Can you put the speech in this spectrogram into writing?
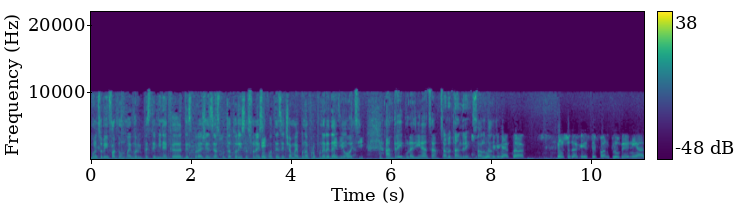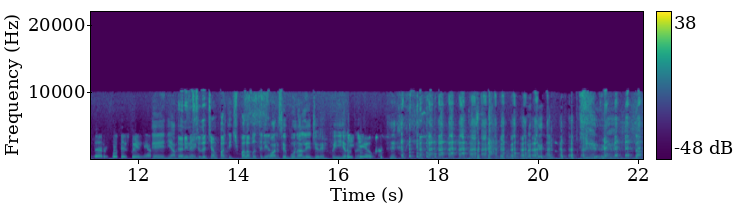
Mulțumim foarte mult. Mai vorbi peste mine că descurajezi ascultătorii să sune și să Ei. voteze cea mai bună propunere de azi. Enioții. Andrei, bună dimineața. Salut, Andrei! Salut, Bună Andrei. dimineața. Nu știu dacă este fan club Enia, dar votez cu Enia. Enia, Eu nici nu perfect. știu de ce am participat la bătălia. Foarte bună alegere. Păi era Nici prea... eu. Da,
